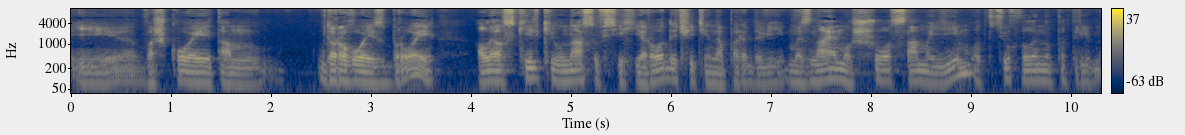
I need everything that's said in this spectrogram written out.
і важкої там дорогої зброї. Але оскільки у нас у всіх є родичі ті на передовій, ми знаємо, що саме їм от в цю хвилину потрібно.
